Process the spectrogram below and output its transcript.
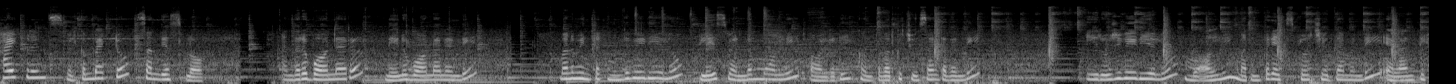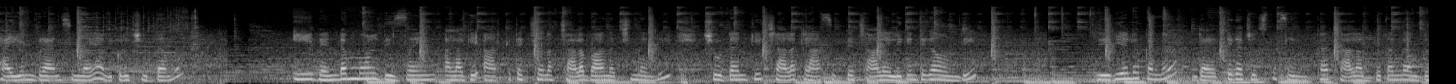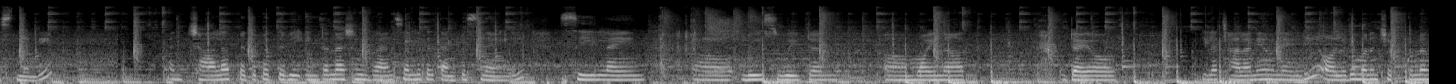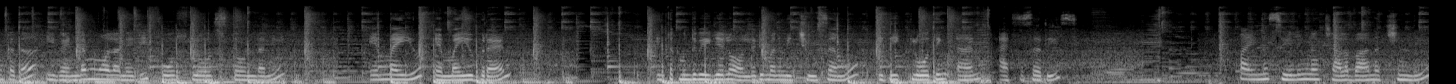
Hi friends welcome back to Sandhya's blog అందరూ బాగున్నారా? నేను బాగున్నానండి. మనం ఇంతకు ముందు వీడియోలో ప్లేస్ వెండం మాల్ని ఆల్రెడీ కొంతవరకు చూసాం కదండి. ఈరోజు వీడియోలో మాల్ని మరింతగా ఎక్స్ప్లోర్ చేద్దామండి. ఎలాంటి హై ఎండ్ బ్రాండ్స్ ఉన్నాయో అవి కూడా చూద్దాము. ఈ వెండం మాల్ డిజైన్ అలాగే ఆర్కిటెక్చర్ నాకు చాలా బాగా నచ్చిందండి. చూడడానికి చాలా క్లాసిక్గా చాలా ఎలిగెంట్గా ఉంది. వీడియోలో కన్నా డైరెక్ట్గా చూస్తే అసలు ఇంకా చాలా అద్భుతంగా అనిపిస్తుందండి. అండ్ చాలా పెద్ద పెద్దవి ఇంటర్నేషనల్ బ్రాండ్స్ అన్నీ ఇక్కడ కనిపిస్తున్నాయండి. Celine Louis Vuitton Moynat Dior ఇలా చాలానే ఉన్నాయండి. ఆల్రెడీ మనం చెప్పుకున్నాం కదా ఈ వెండమ్ మాల్ అనేది ఫోర్ ఫ్లోర్స్తో ఉందని. ఎంఐయు ఎంఐయు బ్రాండ్ ఇంతకుముందు వీడియోలో ఆల్రెడీ మనం ఇది చూసాము. ఇది క్లోదింగ్ అండ్ యాక్సెసరీస్ పైన సీలింగ్ నాకు చాలా బాగా నచ్చింది.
